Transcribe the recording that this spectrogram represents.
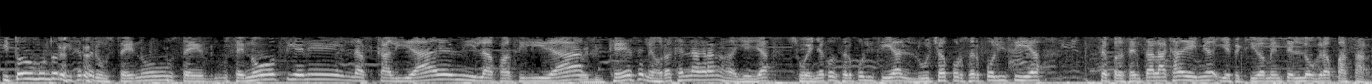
Y todo el mundo le dice, pero usted no, usted, usted no tiene las calidades ni la facilidad, Buenísimo. quédese mejor acá en la granja. Y ella sueña con ser policía, lucha por ser policía, se presenta a la academia y efectivamente logra pasar.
